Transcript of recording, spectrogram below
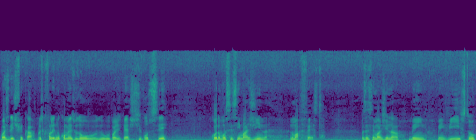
vai se identificar. Por isso que eu falei no começo do, do podcast, se você, quando você se imagina numa festa, você se imagina bem, bem visto,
